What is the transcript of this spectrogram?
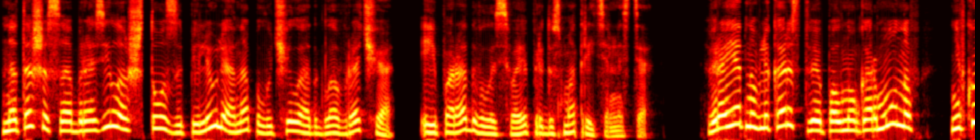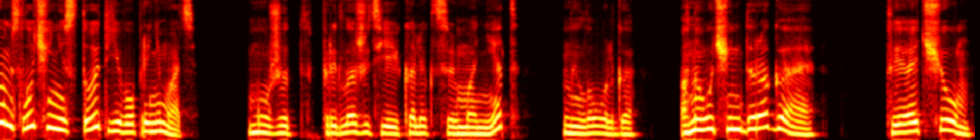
Наташа сообразила, что за пилюли она получила от главврача, и порадовалась своей предусмотрительности. Вероятно, в лекарстве полно гормонов, ни в коем случае не стоит его принимать. «Может, предложить ей коллекцию монет?» — ныла Ольга. Она очень дорогая». «Ты о чем?»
